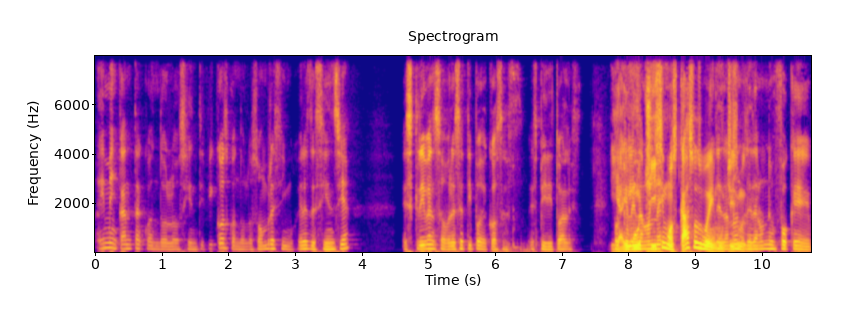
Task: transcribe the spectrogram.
A mí me encanta cuando los científicos, cuando los hombres y mujeres de ciencia escriben sobre ese tipo de cosas espirituales. Y Porque hay un- muchísimos casos, güey, Le le dan un enfoque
